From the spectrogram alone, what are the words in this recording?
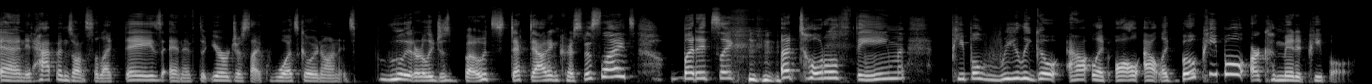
and it happens on select days. And if the, you're just like, what's going on? It's literally just boats decked out in Christmas lights, but it's like a total theme. People really go out, like all out. Like boat people are committed people.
